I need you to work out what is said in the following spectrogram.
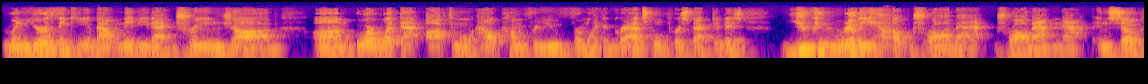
when you're thinking about maybe that dream job um, or what that optimal outcome for you from like a grad school perspective is you can really help draw that draw that map. And so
